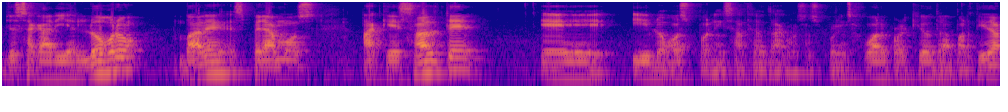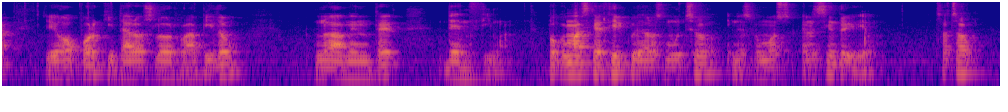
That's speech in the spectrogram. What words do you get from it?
Yo sacaría el logro, ¿vale? Esperamos a que salte eh, y luego os ponéis a hacer otra cosa. Os ponéis a jugar cualquier otra partida. Yo digo por quitaroslo rápido, nuevamente, de encima. Poco más que decir, cuidaros mucho y nos vemos en el siguiente vídeo. Chao, chao.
